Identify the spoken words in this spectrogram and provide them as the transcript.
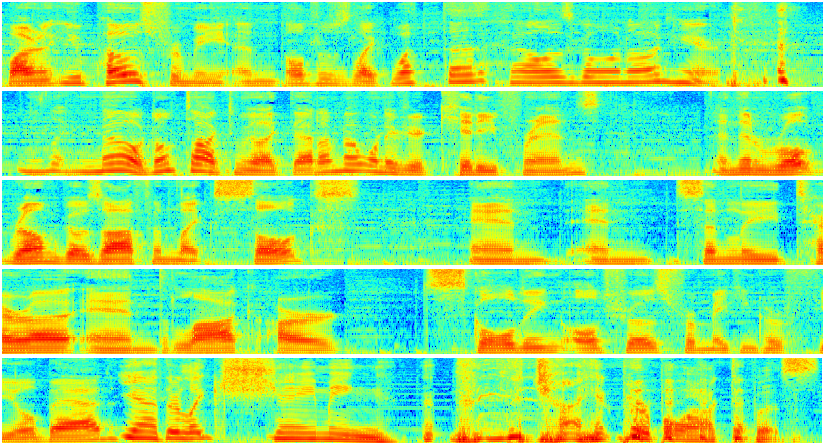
Why don't you pose for me? And Ultros is like, what the hell is going on here? He's like, no, don't talk to me like that. I'm not one of your kitty friends. And then Relm goes off and like sulks, and and suddenly Terra and Locke are scolding Ultros for making her feel bad. Yeah, they're like shaming the giant purple octopus.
